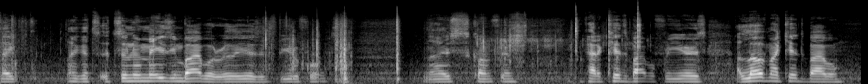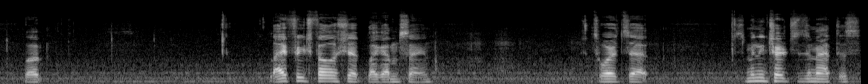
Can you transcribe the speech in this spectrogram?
Like like it's it's an amazing Bible. It really is. It's beautiful. It's nice, comfy. I've had a kid's Bible for years. I love my kid's Bible, but Life Reach Fellowship, like I'm saying. It's where it's at. There's many churches in Mathis.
